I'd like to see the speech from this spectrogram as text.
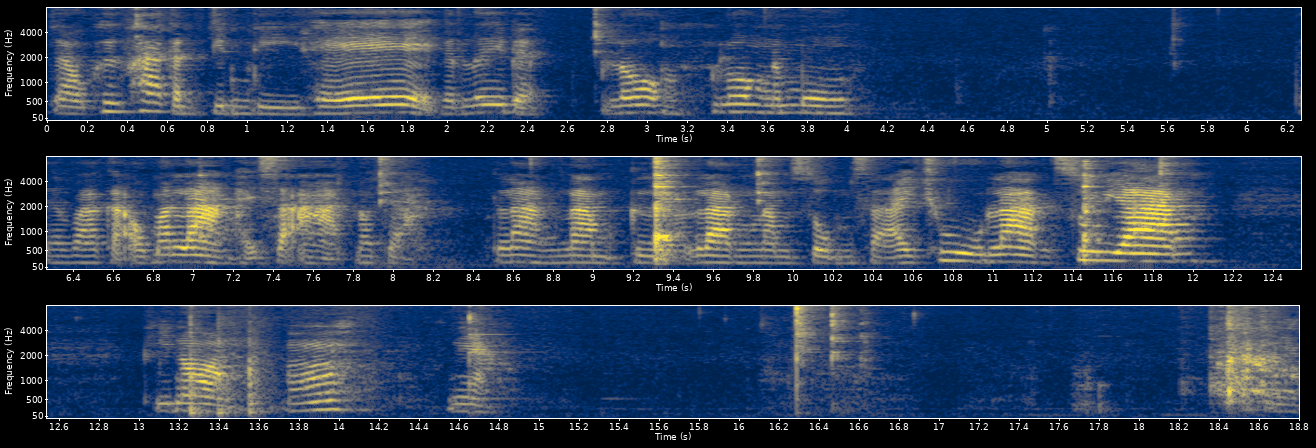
เจ้าคือพากันกินดีแท้ก็เลยแบบล่องล่องน้ำมู แต่ว่าก็เอามาล้างให้สะอาดเนาะจ้ะล้างน้ำเกลือล้างน้ำสมสายชูล้างสู้ยาง พี่น้องอือเนี่ยเนี่ย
